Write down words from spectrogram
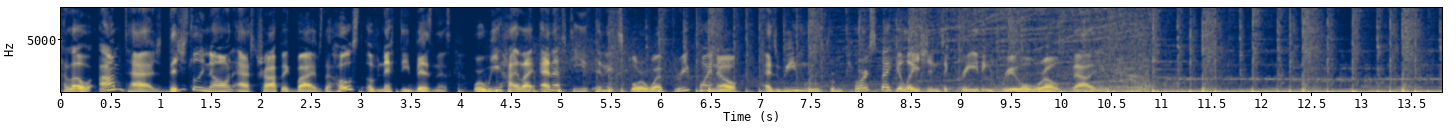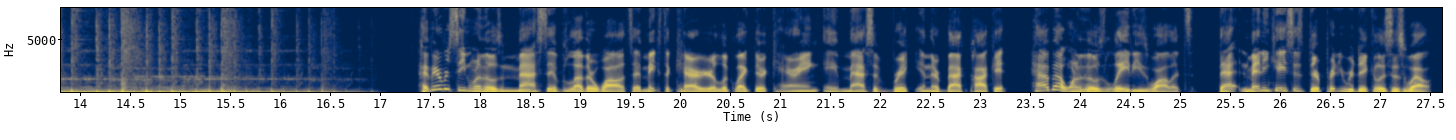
Hello, I'm Taj, digitally known as Tropic Vibes, the host of Nifty Business, where we highlight NFTs and explore Web 3.0 as we move from pure speculation to creating real world value. Have you ever seen one of those massive leather wallets that makes the carrier look like they're carrying a massive brick in their back pocket? How about one of those ladies' wallets? That, in many cases, they're pretty ridiculous as well.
